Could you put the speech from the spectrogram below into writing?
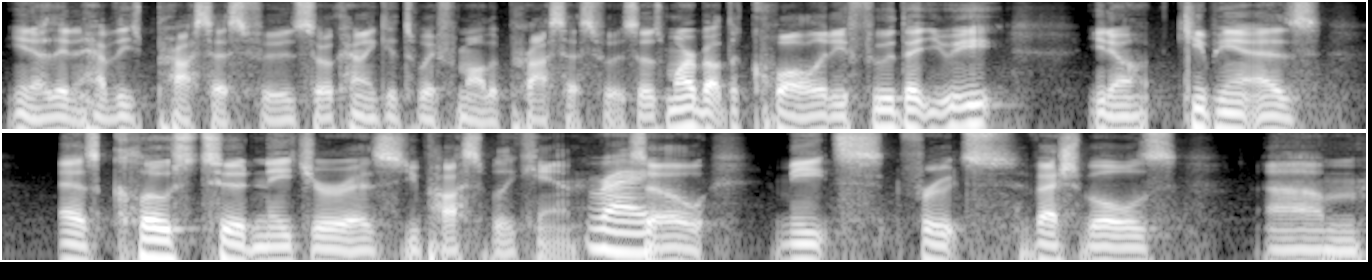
you know, they didn't have these processed foods. So it kind of gets away from all the processed foods. So it's more about the quality of food that you eat, you know, keeping it as as close to nature as you possibly can. Right. So meats, fruits, vegetables, um,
